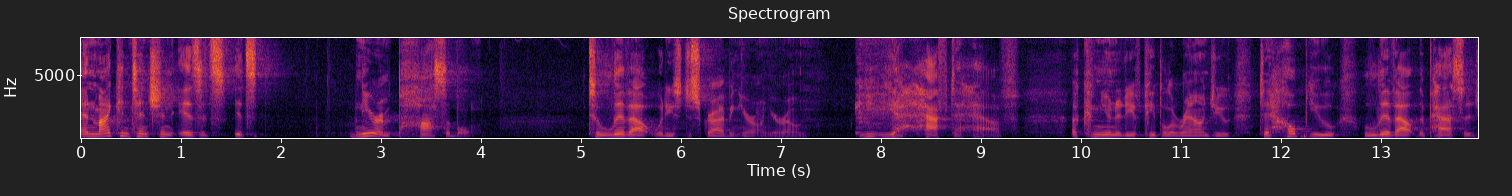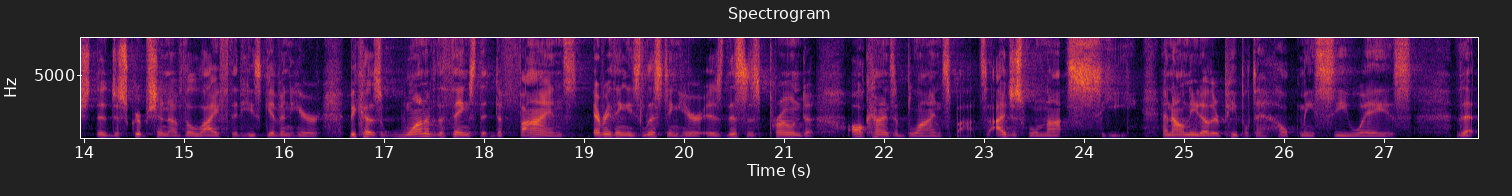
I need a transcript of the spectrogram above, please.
And my contention is it's, it's near impossible to live out what he's describing here on your own. You, you have to have a community of people around you to help you live out the passage, the description of the life that he's given here. Because one of the things that defines everything he's listing here is this is prone to all kinds of blind spots. I just will not see. And I'll need other people to help me see ways that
